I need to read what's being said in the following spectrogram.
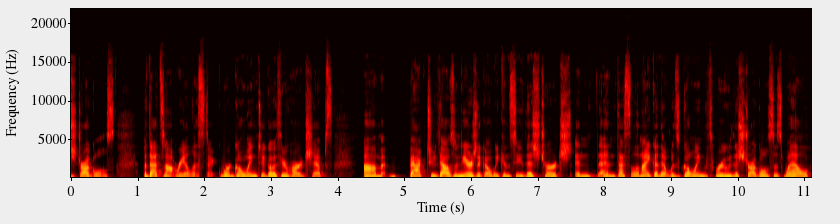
struggles. But that's not realistic. We're going to go through hardships. Um, back 2,000 years ago, we can see this church and, and Thessalonica that was going through the struggles as well.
